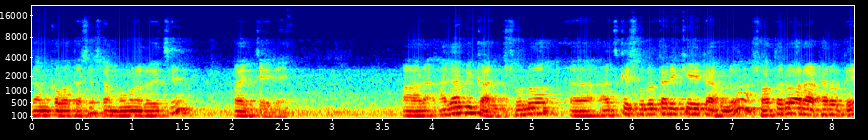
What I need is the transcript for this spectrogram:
দমকা বাতাসের সম্ভাবনা রয়েছে কয়েক জায়গায়। আর আগামীকাল ষোলো আজকে ষোলো তারিখে এটা হলো, সতেরো আর আঠারোতে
